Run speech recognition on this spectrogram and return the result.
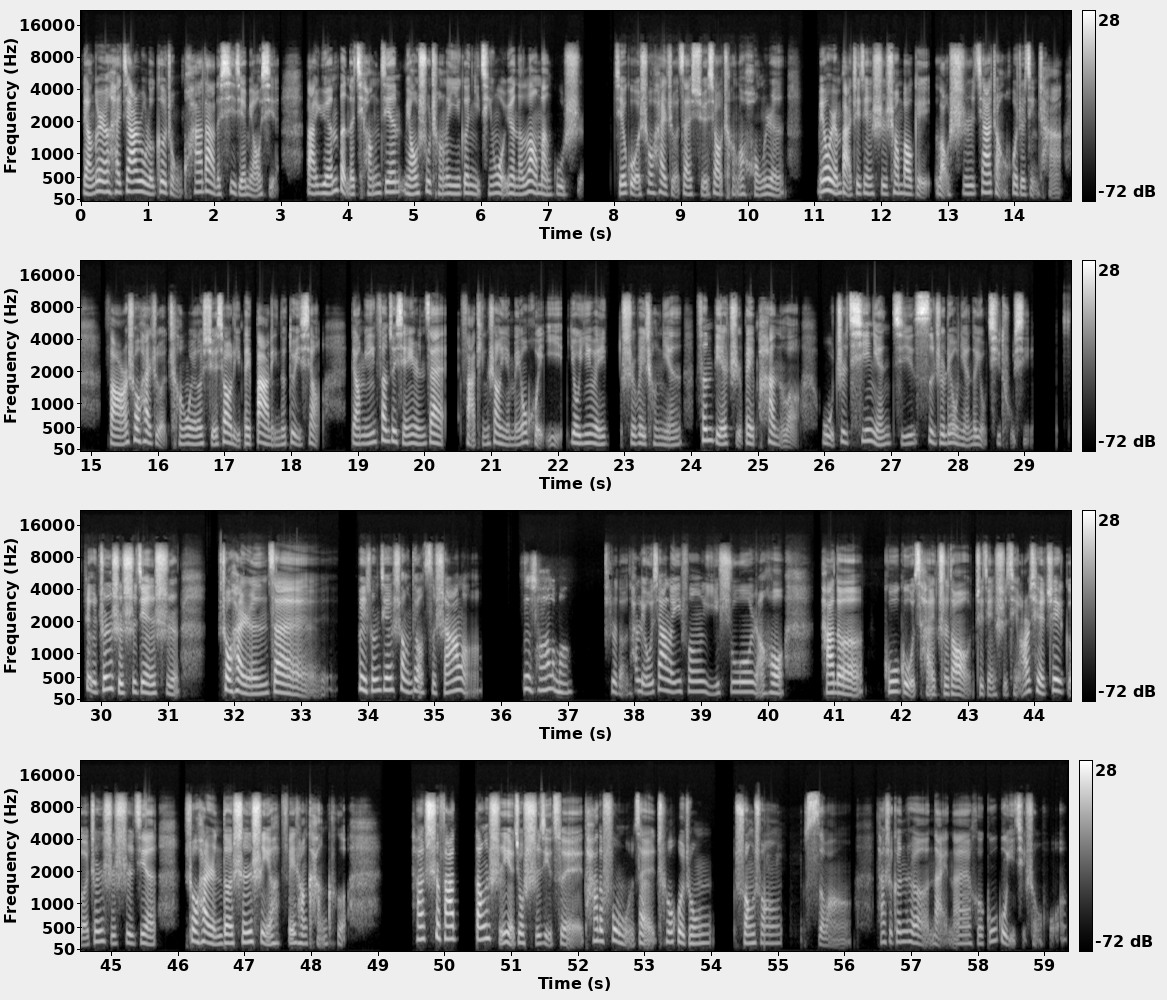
两个人还加入了各种夸大的细节描写，把原本的强奸描述成了一个你情我愿的浪漫故事。结果，受害者在学校成了红人，没有人把这件事上报给老师、家长或者警察，反而受害者成为了学校里被霸凌的对象。两名犯罪嫌疑人在。法庭上也没有悔意，又因为是未成年，分别只被判了五至七年及四至六年的有期徒刑。这个真实事件是受害人在卫生间上吊自杀了。自杀了吗？是的，他留下了一封遗书，然后他的姑姑才知道这件事情。而且这个真实事件，受害人的身世也非常坎坷。他事发。当时也就十几岁，他的父母在车祸中双双死亡，他是跟着奶奶和姑姑一起生活。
